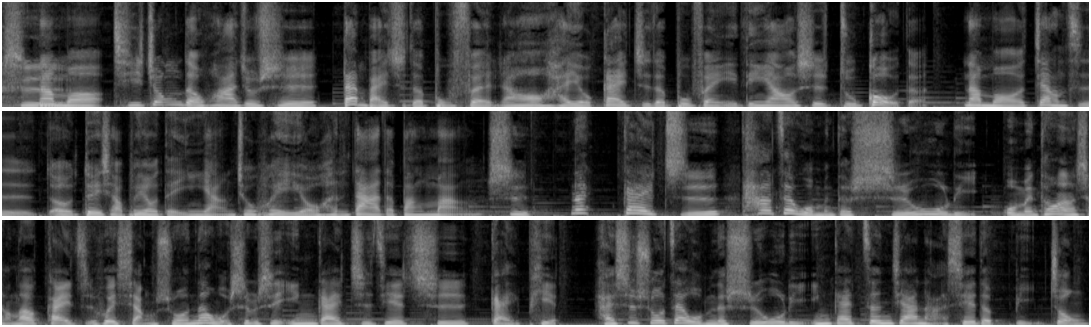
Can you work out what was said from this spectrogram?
是。那么其中的话，就是蛋白质的部分，然后还有钙质的部分，一定要是足够的。那么这样子，呃，对小朋友的营养就会有很大的帮忙。是。那钙质它在我们的食物里，我们通常想到钙质会想说，那我是不是应该直接吃钙片，还是说在我们的食物里应该增加哪些的比重，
